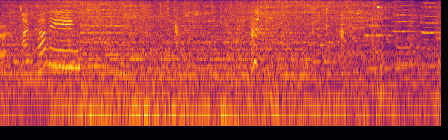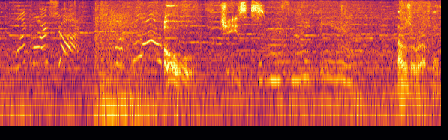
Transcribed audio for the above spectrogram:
That. I'm coming! One more shot! Oh! Jesus. Goodness. That was a rough one.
